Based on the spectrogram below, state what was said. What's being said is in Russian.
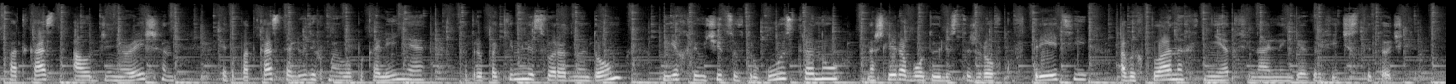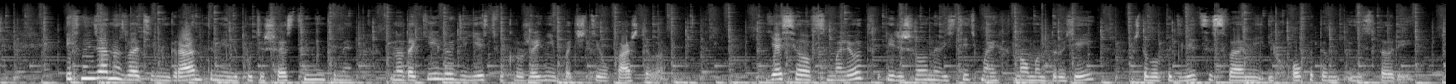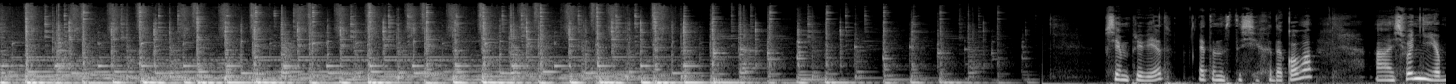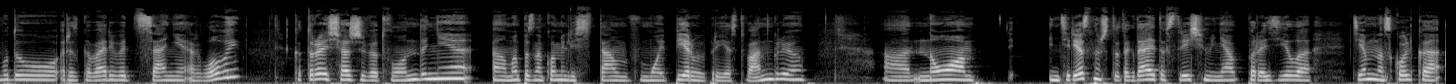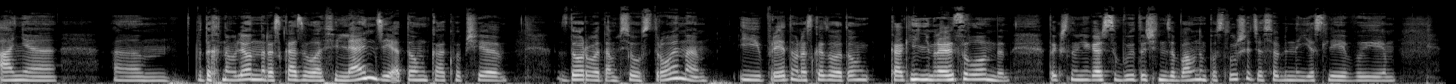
Подкаст Out Generation – это подкаст о людях моего поколения, которые покинули свой родной дом, уехали учиться в другую страну, нашли работу или стажировку в третьей, а в их планах нет финальной географической точки. Их нельзя назвать иммигрантами или путешественниками, но такие люди есть в окружении почти у каждого. Я села в самолет и решила навестить моих номад-друзей, чтобы поделиться с вами их опытом и историей. Всем привет! Это Анастасия Ходакова. А, сегодня я буду разговаривать с Аней Орловой, которая сейчас живет в Лондоне. А, мы познакомились там в мой первый приезд в Англию. А, но интересно, что тогда эта встреча меня поразила тем, насколько Аня эм, вдохновленно рассказывала о Финляндии, о том, как вообще здорово там все устроено и при этом рассказывала о том, как ей не нравится Лондон. Так что, мне кажется, будет очень забавно послушать, особенно если вы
